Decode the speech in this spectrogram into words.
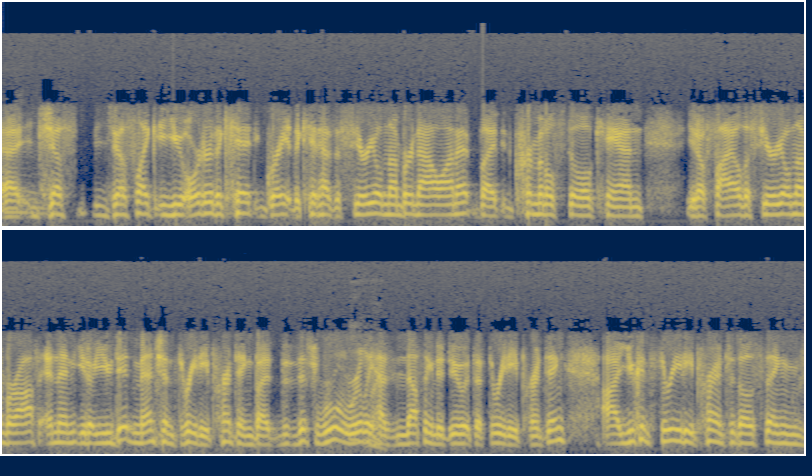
uh, just just like you order the kit, great, the kit has a serial number now on it, but criminals still can you know, file the serial number off. And then, you know, you did mention 3D printing, but th- this rule really right. has nothing to do with the 3D printing. Uh, you can 3D print those things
